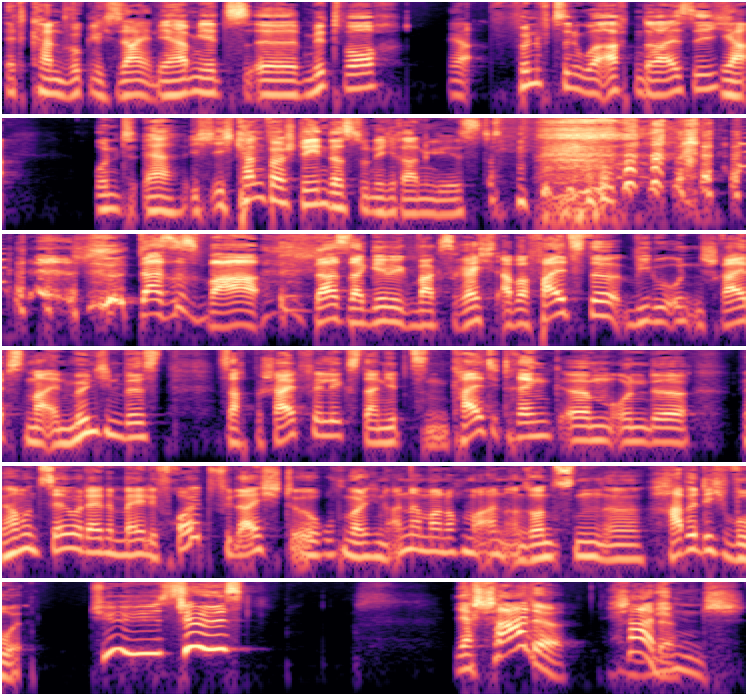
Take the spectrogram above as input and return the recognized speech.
das kann wirklich sein. Wir haben jetzt äh, Mittwoch, Ja. 15.38 Uhr. Ja. Und ja, ich, ich kann verstehen, dass du nicht rangehst. Das ist wahr. Das, da gebe ich Max recht. Aber falls du, wie du unten schreibst, mal in München bist, sag Bescheid, Felix, dann gibt's ein Kaltgetränk ähm, und äh, wir haben uns sehr über deine Mail gefreut. Vielleicht äh, rufen wir dich ein andermal nochmal an. Ansonsten äh, habe dich wohl. Tschüss. Tschüss. Ja, schade. Schade. Mensch.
